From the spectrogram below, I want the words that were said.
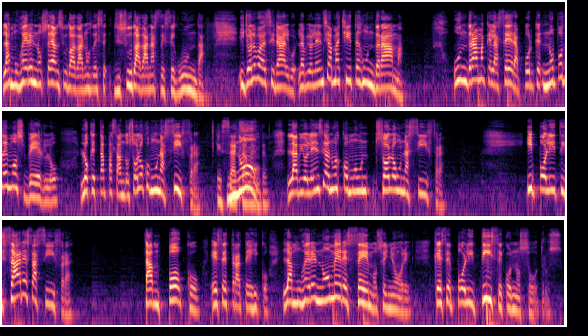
las mujeres no sean ciudadanos de, ciudadanas de segunda. Y yo le voy a decir algo, la violencia machista es un drama, un drama que lacera, porque no podemos verlo, lo que está pasando, solo como una cifra. Exactamente. No, la violencia no es como un, solo una cifra. Y politizar esa cifra tampoco es estratégico. Las mujeres no merecemos, señores, que se politice con nosotros.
